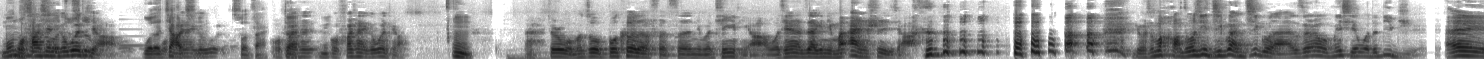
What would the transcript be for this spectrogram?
我发现一个问题啊，我的价值所在。我发现我发现一个问题啊，嗯，哎，就是我们做播客的粉丝，你们听一听啊，我现在再给你们暗示一下 有什么好东西尽管寄过来，虽然我没写我的地址。哎，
